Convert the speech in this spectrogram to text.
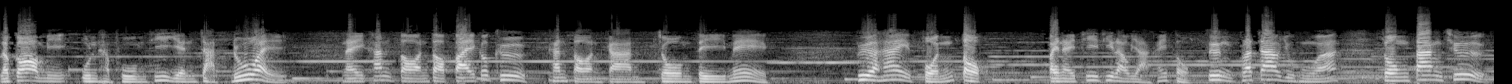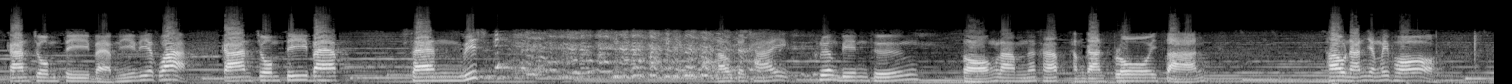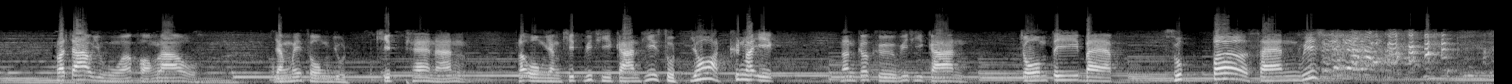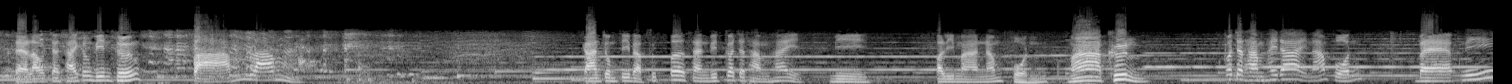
แล้วก็มีอุณหภูมิที่เย็นจัดด้วย ในขั้นตอนต่อไปก็คือขั้นตอนการโจมตีเมฆเพื่อให้ฝนตก ไปในที่ที่เราอยากให้ตก ซึ่งพระเจ้าอยู่หัว ทรงตั้งชื่อการโจมตีแบบนี้เรียกว่า การโจมตีแบบแซนด์วิช เราจะใช้เครื่องบินถึงสองลำนะครับทำการโปรยสาร เท่านั้นยังไม่พอ พระเจ้าอยู่หัวของเรา ยังไม่ทรงหยุดคิดแค่นั้น พระองค์ยังคิดวิธีการที่สุดยอดขึ้นมาอีก นั่นก็คือวิธีการ โจมตีแบบซุปเปอร์แซนด์วิช แต่เราจะใช้เครื่องบินถึงสามลำ การโจมตีแบบซุปเปอร์แซนด์วิชก็จะทำให้มีปริมาณน้ำฝนมากขึ้น ก็จะทำให้ได้น้ำฝนแบบนี้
